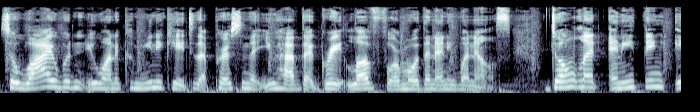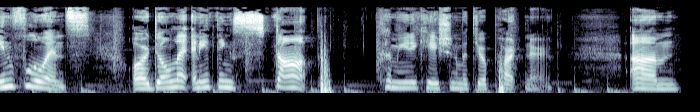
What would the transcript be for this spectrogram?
So why wouldn't you want to communicate to that person that you have that great love for more than anyone else? Don't let anything influence or don't let anything stop communication with your partner. Um,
